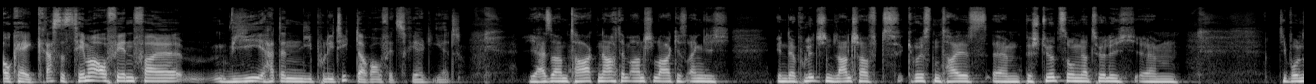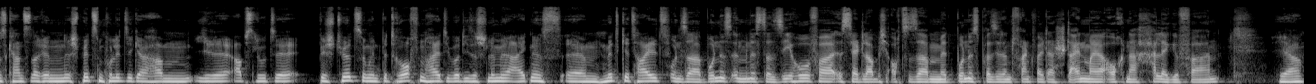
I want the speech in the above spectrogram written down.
Okay, krasses Thema auf jeden Fall. Wie hat denn die Politik darauf jetzt reagiert? Ja, also am Tag nach dem Anschlag ist eigentlich in der politischen Landschaft größtenteils ähm, Bestürzung natürlich. Ähm, die Bundeskanzlerin, Spitzenpolitiker haben ihre absolute Bestürzung und Betroffenheit über dieses schlimme Ereignis ähm, mitgeteilt. Unser Bundesinnenminister Seehofer ist ja, glaube ich, auch zusammen mit Bundespräsident Frank-Walter Steinmeier auch nach Halle gefahren. Ja,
